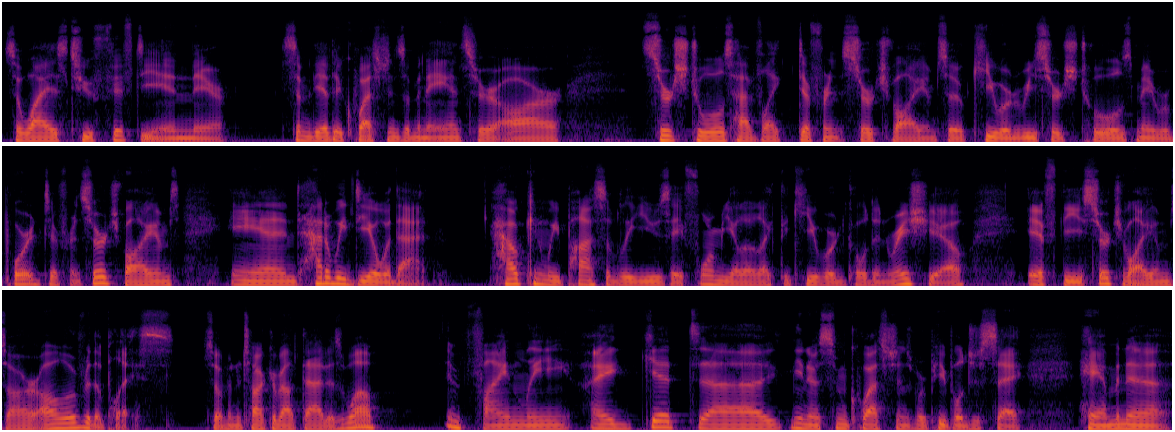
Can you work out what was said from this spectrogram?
So, why is 250 in there? Some of the other questions I'm going to answer are search tools have like different search volumes. So, keyword research tools may report different search volumes. And how do we deal with that? How can we possibly use a formula like the keyword golden ratio if the search volumes are all over the place? So I'm going to talk about that as well. And finally, I get uh, you know some questions where people just say, "Hey, I'm gonna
